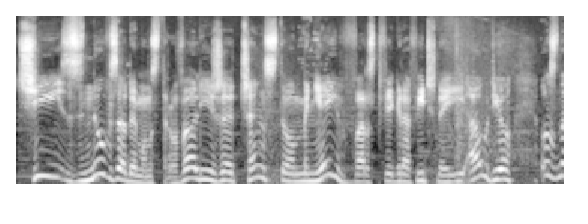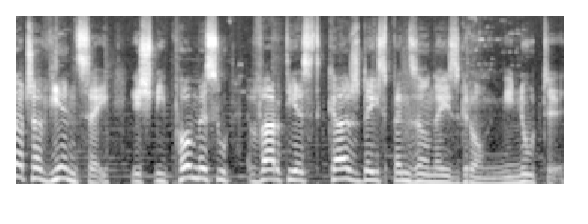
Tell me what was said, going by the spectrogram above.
Ci znów zademonstrowali, że często mniej w warstwie graficznej i audio oznacza więcej, jeśli pomysł wart jest każdej spędzonej z grą minuty.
